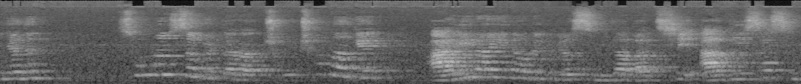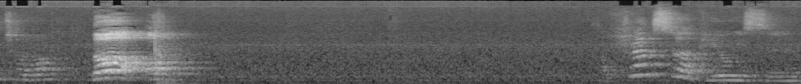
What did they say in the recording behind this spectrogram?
그녀는 속눈썹을 따라 촘촘하게 아이라이너를 그렸습니다. 마치 아기 사슴처럼 너! 어. 어, 프랑스와 비용이 쓴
